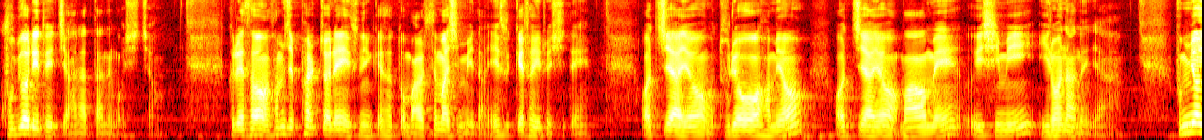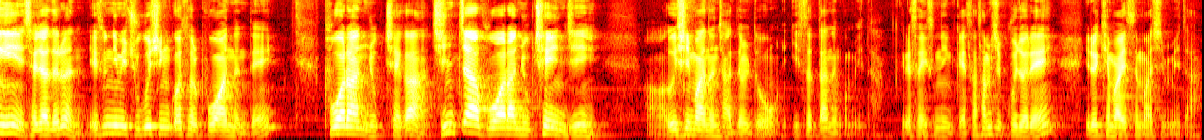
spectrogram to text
구별이 되지 않았다는 것이죠. 그래서 38절에 예수님께서 또 말씀하십니다. 예수께서 이르시되 어찌하여 두려워하며 어찌하여 마음에 의심이 일어나느냐. 분명히 제자들은 예수님이 죽으신 것을 보았는데 부활한 육체가 진짜 부활한 육체인지 어, 의심하는 자들도 있었다는 겁니다. 그래서 예수님께서 39절에 이렇게 말씀하십니다.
